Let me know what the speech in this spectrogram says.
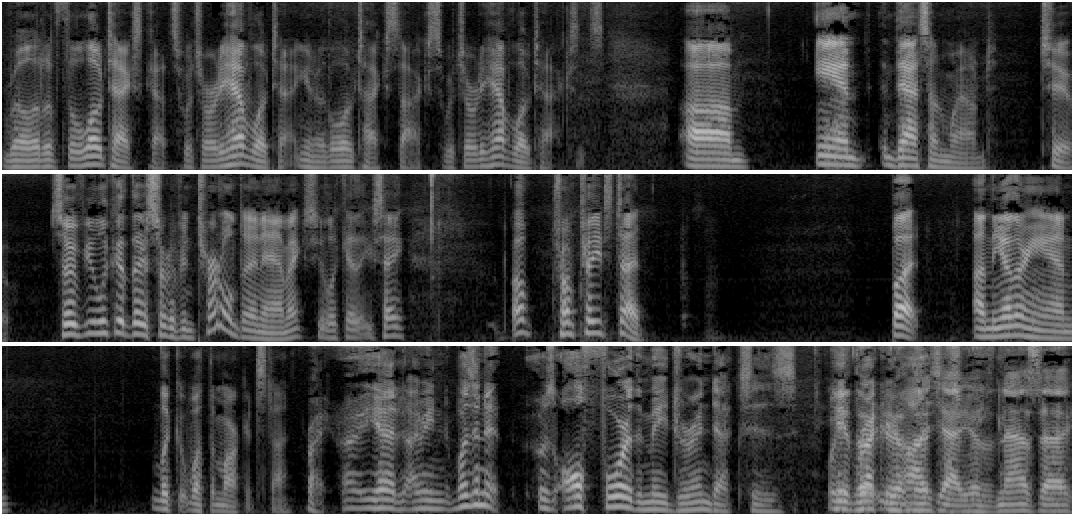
relative to the low tax cuts, which already have low tax, you know, the low tax stocks, which already have low taxes, um, and that's unwound too. So if you look at those sort of internal dynamics, you look at it, you say, "Oh, Trump trade's dead." But on the other hand, look at what the market's done. Right. Uh, you had, I mean, wasn't it? It was all four of the major indexes Well, you hit have the- record you have the- highs. yeah, this you have the Nasdaq,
